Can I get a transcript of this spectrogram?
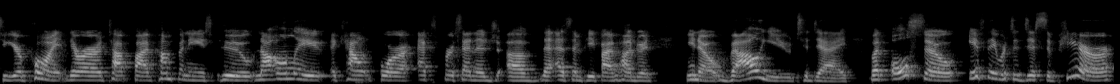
to your point, there are top five companies who not only account for X percentage of the S&P 500, you know, value today, but also if they were to disappear,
